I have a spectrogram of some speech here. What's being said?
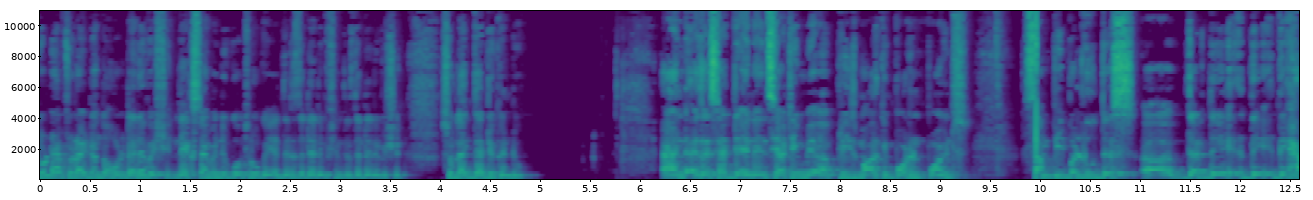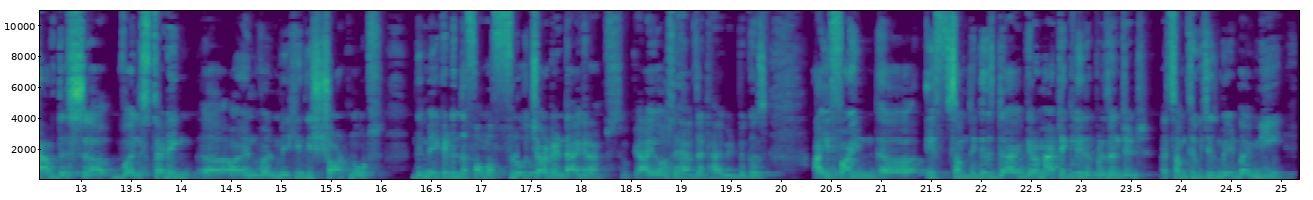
Don't have to write down the whole derivation. Next time when you go through okay, yeah, this is the derivation this is the derivation. So like that you can do and as I said in NCERT uh, please mark important points. Some people do this uh, that they they they have this uh, while studying uh, and while making these short notes they make it in the form of flow chart and diagrams. Okay i also have that habit because i find uh, if something is diagrammatically represented as something which is made by me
